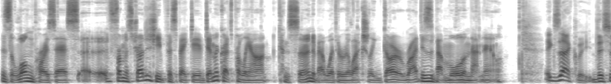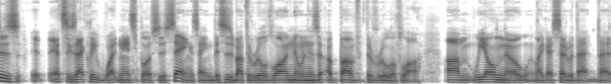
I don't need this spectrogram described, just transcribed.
There's a long process. Uh, from a strategy perspective, Democrats probably aren't concerned about whether he'll actually go, right? This is about more than that now. Exactly. This is that's exactly what Nancy Pelosi is saying. Saying this is about the rule of law, and no one is above the rule of law. Um, we all know, like I said, with that that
